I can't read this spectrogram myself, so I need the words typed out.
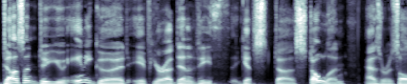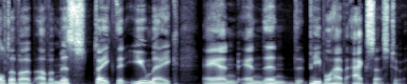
doesn't do you any good if your identity th- gets uh, stolen as a result of a of a mistake that you make and and then the people have access to it.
